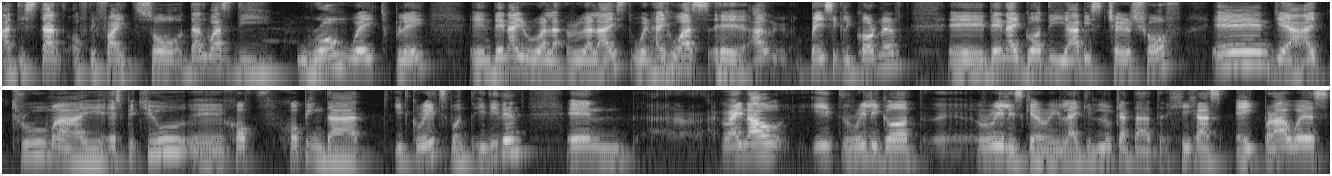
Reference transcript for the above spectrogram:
at the start of the fight. So that was the wrong way to play. And then I real- realized when I was uh, basically cornered, uh, then I got the Abyss charge off. And yeah, I threw my SP2, hope, hoping that it crits, but it didn't. And right now it really got uh, really scary. Like look at that. He has eight prowess.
